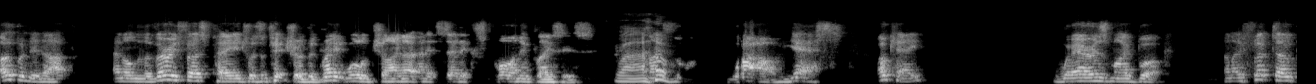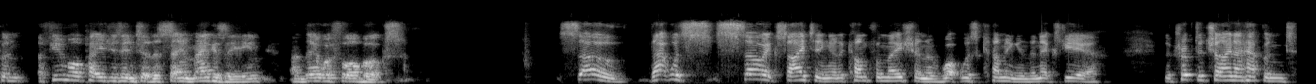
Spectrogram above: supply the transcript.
opened it up, and on the very first page was a picture of the Great Wall of China, and it said "Explore new places." Wow! Thought, wow! Yes. Okay. Where is my book? And I flipped open a few more pages into the same magazine, and there were four books. So that was so exciting and a confirmation of what was coming in the next year. The trip to China happened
